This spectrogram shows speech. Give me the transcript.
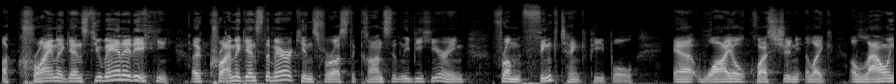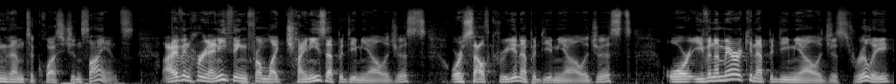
a crime against humanity, a crime against Americans for us to constantly be hearing from think tank people uh, while question like allowing them to question science. I haven't heard anything from like Chinese epidemiologists or South Korean epidemiologists or even American epidemiologists really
